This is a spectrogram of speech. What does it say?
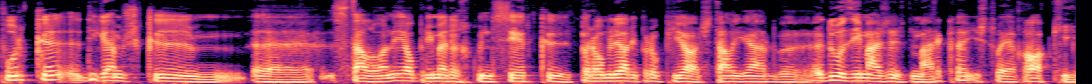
porque digamos que uh, Stallone é o primeiro a reconhecer que, para o melhor e para o pior, está ligado a, a duas imagens de marca, isto é, Rocky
